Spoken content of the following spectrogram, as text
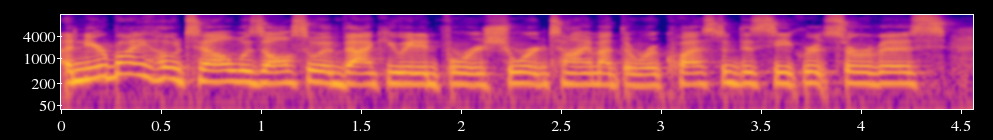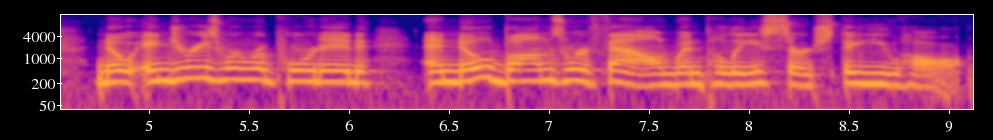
A nearby hotel was also evacuated for a short time at the request of the Secret Service. No injuries were reported, and no bombs were found when police searched the U-Haul.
